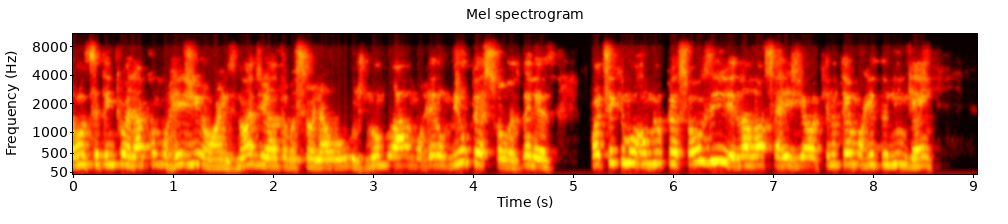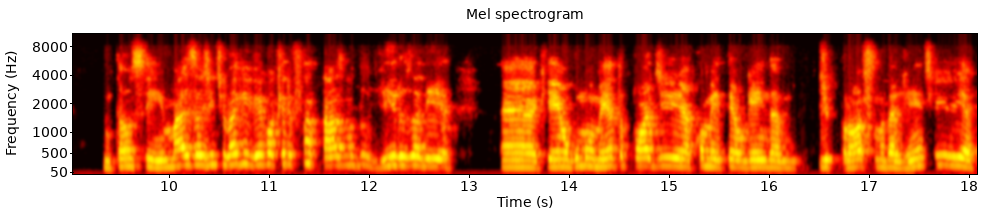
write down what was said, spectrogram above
Então você tem que olhar como regiões. Não adianta você olhar os números, ah, morreram mil pessoas, beleza. Pode ser que morram mil pessoas e na nossa região aqui não tenha morrido ninguém. Então, assim, mas a gente vai viver com aquele fantasma do vírus ali, é, que em algum momento pode acometer alguém da, de próximo da gente. E,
